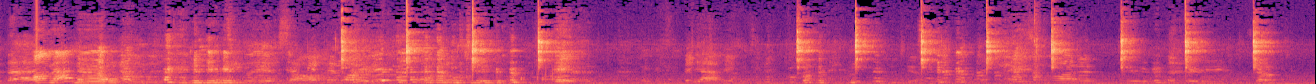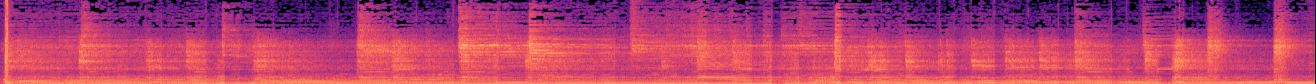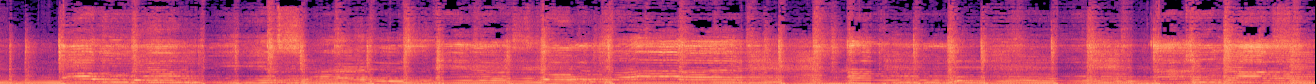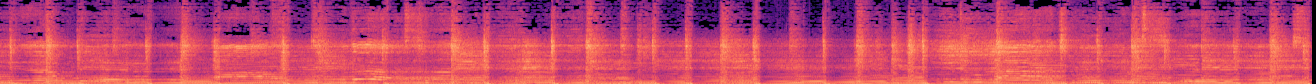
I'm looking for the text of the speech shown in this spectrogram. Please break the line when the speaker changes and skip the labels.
with that.
On that note.
But yeah, make
One, two, three, go. Thank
